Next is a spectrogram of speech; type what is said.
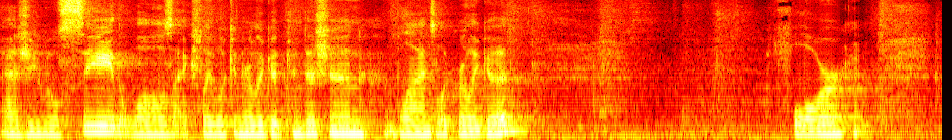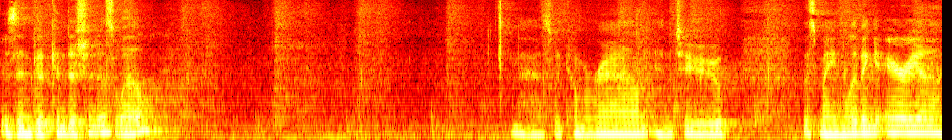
As you will see, the walls actually look in really good condition. Blinds look really good floor is in good condition as well. And as we come around into this main living area,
